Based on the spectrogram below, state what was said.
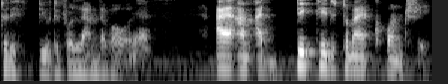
to this beautiful land of ours. Yes. I am addicted to my country.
